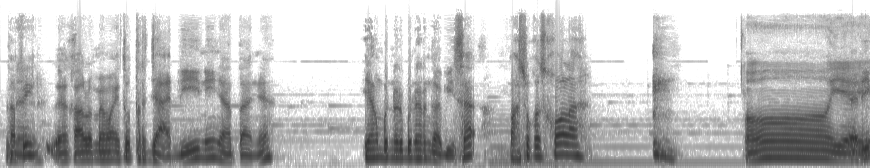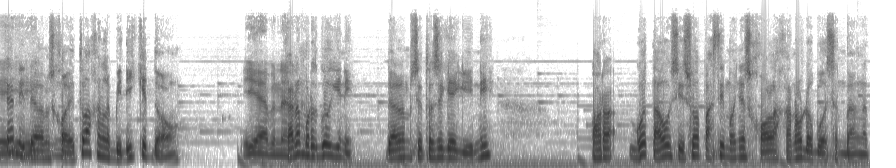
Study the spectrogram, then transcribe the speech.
Tapi ya, kalau memang itu terjadi nih nyatanya yang benar-benar nggak bisa masuk ke sekolah. Oh iya. Jadi iya, kan di iya, dalam iya. sekolah itu akan lebih dikit dong. Iya benar. Karena menurut gue gini, dalam situasi kayak gini, orang gue tahu siswa pasti maunya sekolah karena udah bosen banget.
